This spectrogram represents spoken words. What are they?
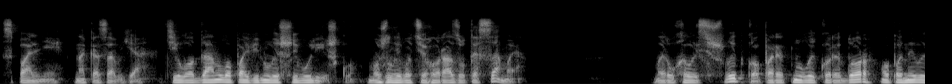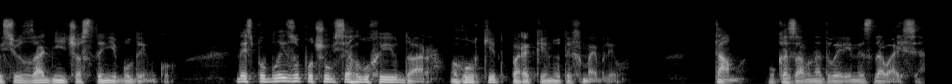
Спальні, наказав я, тіло Данлопа він лишив у ліжку. Можливо, цього разу те саме. Ми рухались швидко, перетнули коридор, опинились у задній частині будинку. Десь поблизу почувся глухий удар, гуркіт перекинутих меблів. Там, указав на двері, не здавайся.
